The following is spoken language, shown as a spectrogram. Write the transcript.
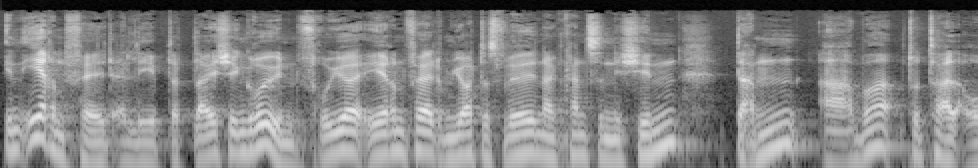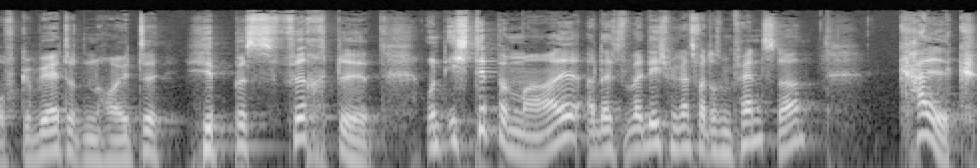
in Ehrenfeld erlebt. Das gleiche in Grün. Früher Ehrenfeld, um Gottes Willen, da kannst du nicht hin. Dann aber total aufgewertet und heute hippes Viertel. Und ich tippe mal, das lege ich mir ganz weit aus dem Fenster, Kalk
